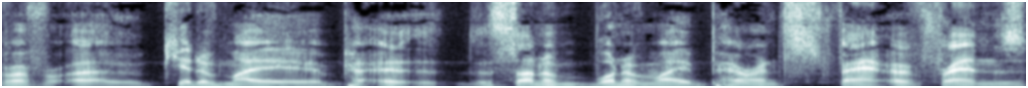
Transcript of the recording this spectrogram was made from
For, for a kid of my, uh, the son of one of my parents' fa- uh, friends,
